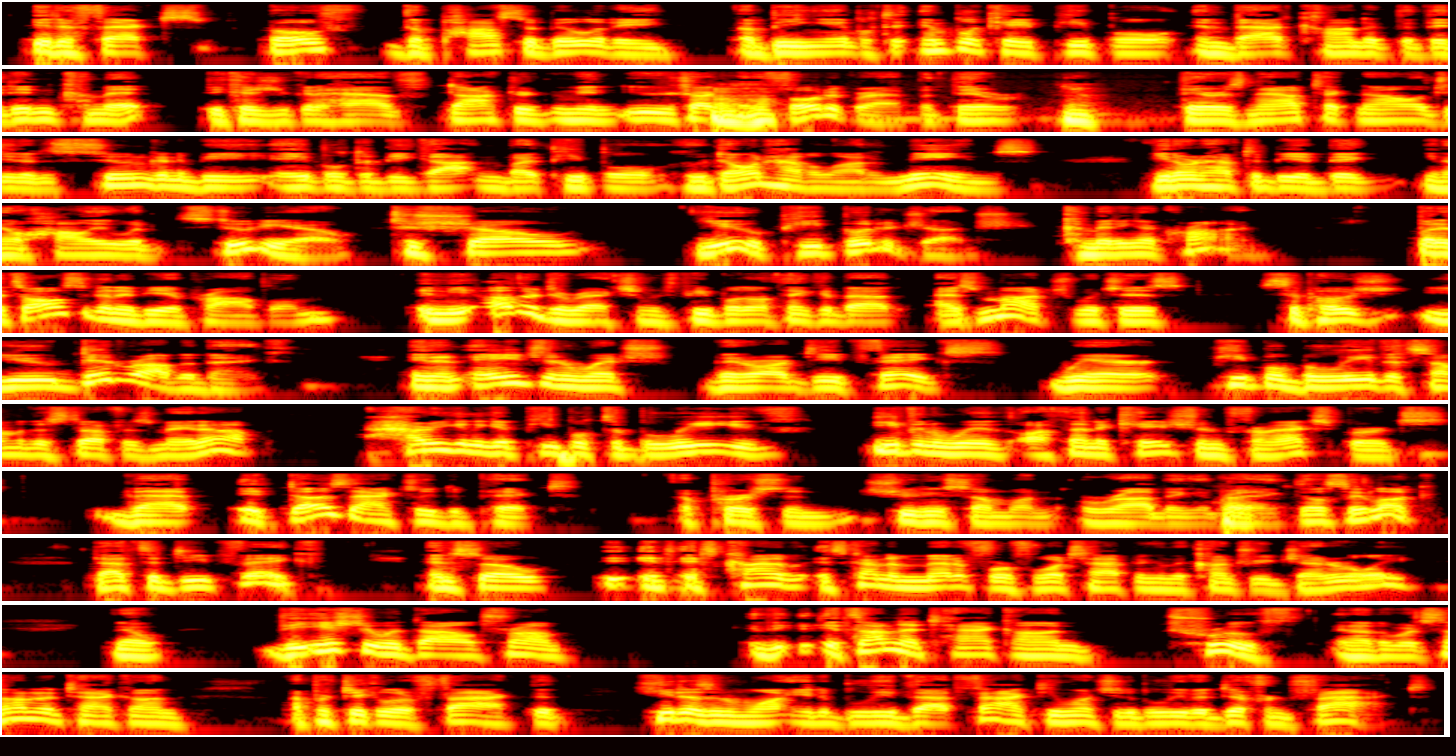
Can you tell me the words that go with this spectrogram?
it affects both the possibility of being able to implicate people in bad conduct that they didn't commit because you could have doctored. I mean, you're talking mm-hmm. about photograph, but there, yeah. there is now technology that is soon going to be able to be gotten by people who don't have a lot of means. You don't have to be a big, you know, Hollywood studio to show you, Pete Buttigieg, committing a crime. But it's also going to be a problem in the other direction, which people don't think about as much, which is suppose you did rob a bank in an age in which there are deep fakes where people believe that some of the stuff is made up how are you going to get people to believe, even with authentication from experts, that it does actually depict a person shooting someone or robbing a bank? They'll say, look, that's a deep fake. And so it, it's kind of, it's kind of metaphor for what's happening in the country generally. You know, the issue with Donald Trump, it's not an attack on truth. In other words, it's not an attack on a particular fact that he doesn't want you to believe that fact. He wants you to believe a different fact.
